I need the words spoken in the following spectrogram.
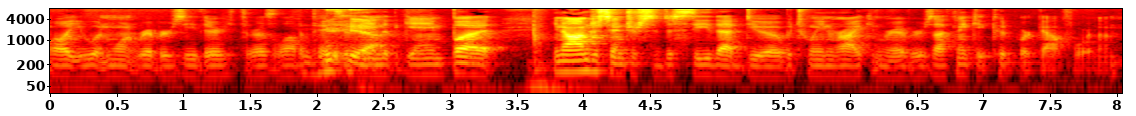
Well, you wouldn't want Rivers either. He throws a lot of picks at Yeah. the end of the game. But, you know, I'm just interested to see that duo between Reich and Rivers. I think it could work out for them.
